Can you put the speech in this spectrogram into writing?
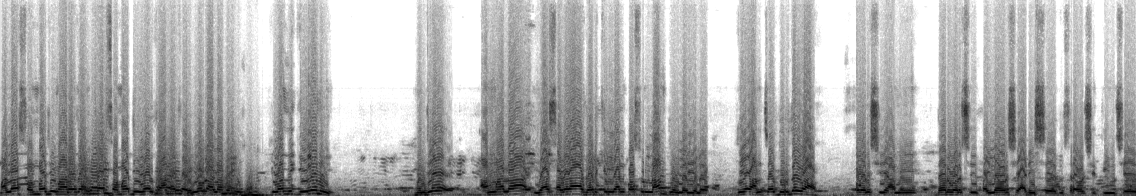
मला संभाजी महाराजांच्या समाधीवर जाण्याचा योग आला नाही किंवा मी गेलो नाही. म्हणजे आम्हाला या सगळ्या गड किल्ल्यांपासून लांब ठेवलं गेलं. हे आमचं दुर्दैव आहे. वर्षी आम्ही दरवर्षी पहिल्या वर्षी अडीचशे दुसऱ्या वर्षी तीनशे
